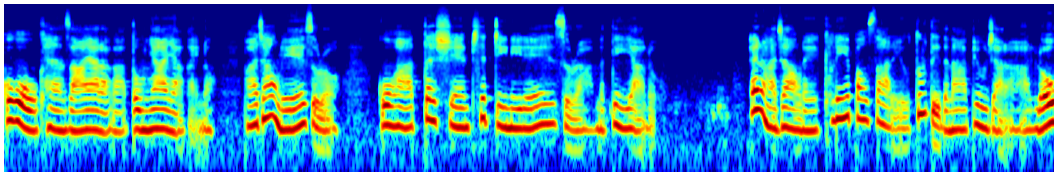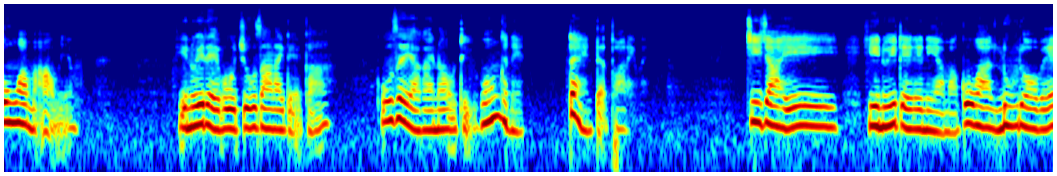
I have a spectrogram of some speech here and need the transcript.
ကိုကိုခံစားရတာကတုံညရာခိုင်တော့ဘာကြောင့်လဲဆိုတော့ကိုဟာတက်ရှင်ဖြစ်တည်နေတယ်ဆိုတာမသိရလို့အဲ့ဒါကြောင့်လေကလေးပေါက်စတွေကိုသူ့တည်တနာပြုကြတာဟာလုံးဝမအောင်မြင်ရင်နွေးတယ်ဖို့ကြိုးစားလိုက်တဲ့အခါ90ရာခိုင်နှုန်းအထိဝုန်းကနေတန့်တက်သွားနိုင်မယ်ကြီးကြဟေးရင်နွေးတယ်တဲ့နေရာမှာကိုဟာလူတော်ပဲ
